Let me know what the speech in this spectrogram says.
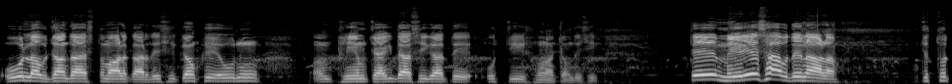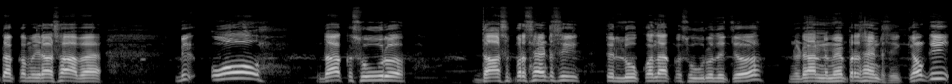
ਉਹ ਲਫ਼ਜ਼ਾਂ ਦਾ ਇਸਤੇਮਾਲ ਕਰਦੇ ਸੀ, ਕਿਉਂਕਿ ਉਹਨੂੰ ਫੇਮ ਚਾਹੀਦਾ ਸੀਗਾ ਤੇ ਉੱਚੀ ਹੋਣਾ ਚਾਹੁੰਦੀ ਸੀ। ਤੇ ਮੇਰੇ ਹਿਸਾਬ ਦੇ ਨਾਲ, ਜਿੱਥੋਂ ਤੱਕ ਮੇਰਾ ਹਿਸਾਬ ਹੈ ਵੀ ਉਹ ਦਾ ਕਸੂਰ 10% ਸੀ ਤੇ ਲੋਕਾਂ ਦਾ ਕਸੂਰ ਉਹਦੇ ਚ 99% ਸੀ। ਕਿਉਂਕਿ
